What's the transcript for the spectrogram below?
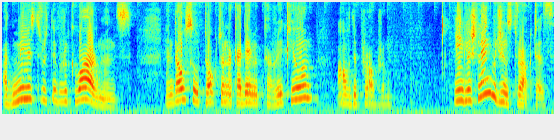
administrative requirements and also talked on academic curriculum of the program. English language instructors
